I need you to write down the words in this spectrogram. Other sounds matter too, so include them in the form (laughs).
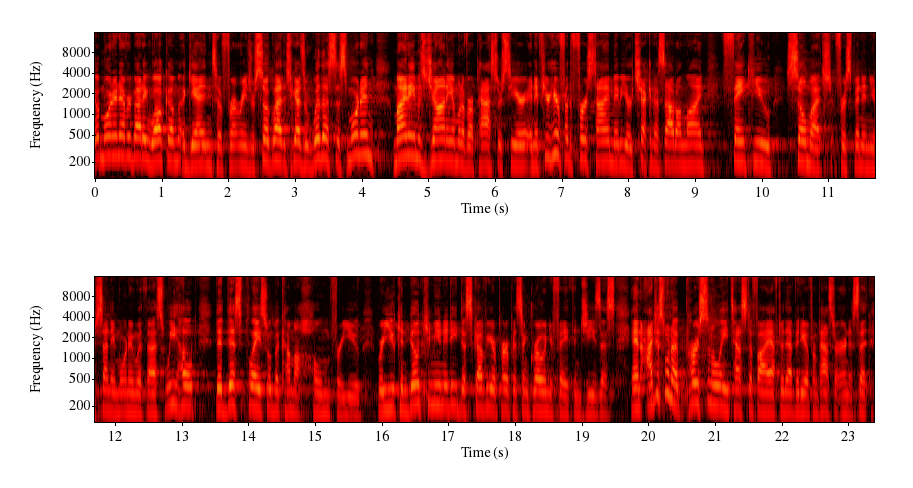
Good morning, everybody. Welcome again to Front Range. We're so glad that you guys are with us this morning. My name is Jonny. I'm one of our pastors here. And if you're here for the first time, maybe you're checking us out online, thank you so much for spending your Sunday morning with us. We hope that this place will become a home for you where you can build community, discover your purpose, and grow in your faith in Jesus. And I just want to personally testify after that video from Pastor Ernest that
